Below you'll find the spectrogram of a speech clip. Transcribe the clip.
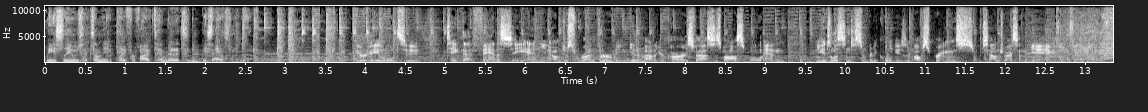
basically it was like something you could play for five, ten minutes and be satisfied with. You're able to take that fantasy and you know just run through it and get them out of your car as fast as possible, and you get to listen to some pretty cool music. Offspring's soundtracks in the game.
